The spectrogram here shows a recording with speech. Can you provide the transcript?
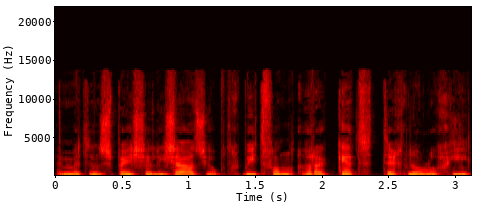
En met een specialisatie op het gebied van rakettechnologie.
